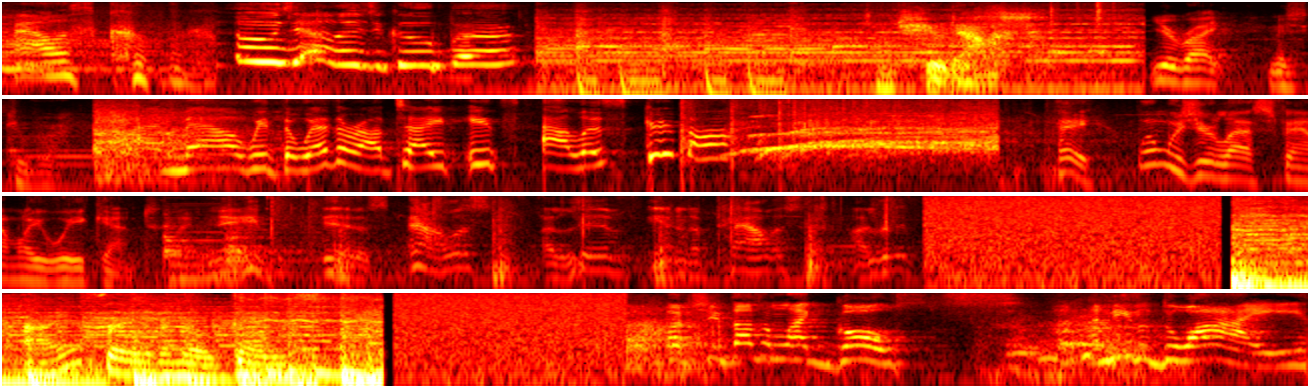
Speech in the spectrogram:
Alice Cooper. Who's Alice Cooper? Don't shoot, Alice. You're right, Miss Cooper. And now with the weather update, it's Alice Cooper. Hey, when was your last family weekend? My name is Alice. I live in a palace. I live. I ain't afraid of no ghosts. But she doesn't like ghosts. And neither do I.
